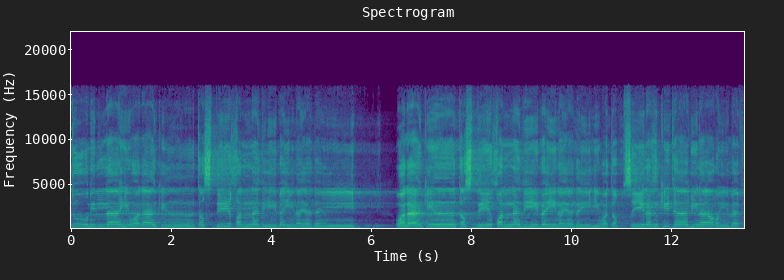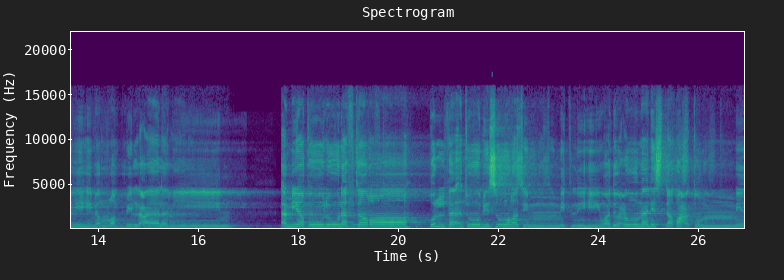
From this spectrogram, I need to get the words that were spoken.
دون الله ولكن تصديق الذي بين يديه ولكن تصديق الذي بين يديه وتفصيل الكتاب لا ريب فيه من رب العالمين. أم يقولون افتراه؟ قل فأتوا بسورة مثله وادعوا من استطعتم من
